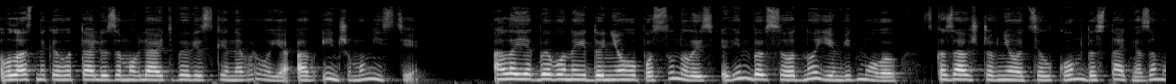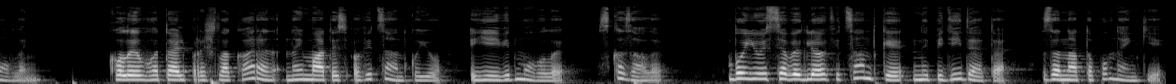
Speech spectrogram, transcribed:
власники готелю замовляють вивіски не в роя, а в іншому місці. Але якби вони й до нього посунулись, він би все одно їм відмовив, сказав, що в нього цілком достатньо замовлень. Коли в готель прийшла Карен найматись офіціанткою, їй відмовили, сказали Боюся, ви для офіціантки не підійдете, занадто повненькі,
